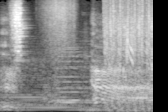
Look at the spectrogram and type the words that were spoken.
啊。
